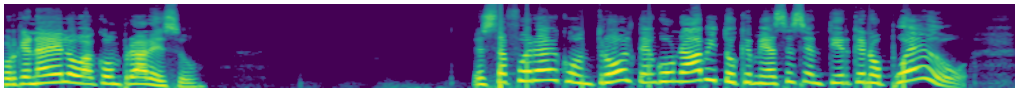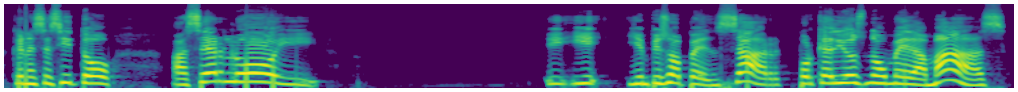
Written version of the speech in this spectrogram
Porque nadie lo va a comprar eso. Está fuera de control. Tengo un hábito que me hace sentir que no puedo, que necesito hacerlo y, y, y, empiezo a pensar, ¿por qué Dios no me da más?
